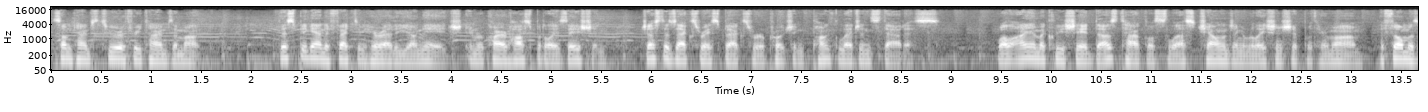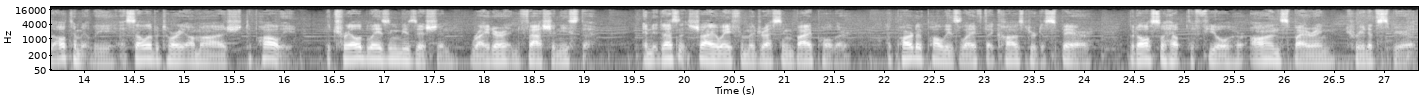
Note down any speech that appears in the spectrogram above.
sometimes two or three times a month. This began affecting her at a young age and required hospitalization just as X Ray Spex were approaching punk legend status. While I Am a Cliche does tackle Celeste's challenging relationship with her mom, the film is ultimately a celebratory homage to Polly, the trailblazing musician, writer, and fashionista. And it doesn't shy away from addressing bipolar, a part of Polly's life that caused her despair, but also helped to fuel her awe inspiring creative spirit.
